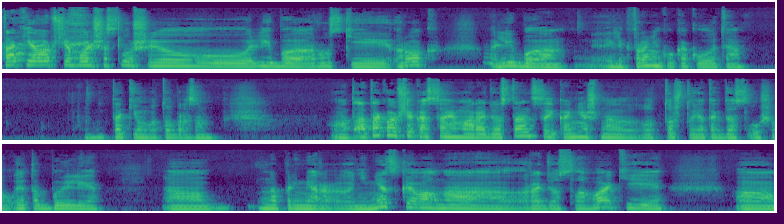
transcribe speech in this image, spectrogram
Так я вообще больше слушаю либо русский рок, либо электронику какую-то таким вот образом. Вот. А так вообще касаемо радиостанции, конечно, вот то, что я тогда слушал, это были, э, например, немецкая волна, радио Словакии, э,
